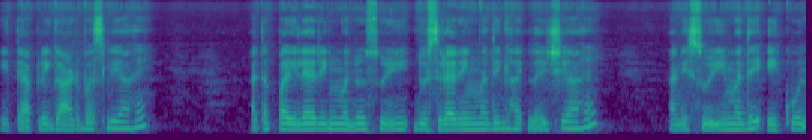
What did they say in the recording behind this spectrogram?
इथे आपली गाठ बसली आहे. आता पहिल्या रिंगमधून सुई दुसऱ्या रिंगमध्ये घालायची आहे आणि सुईमध्ये एकूण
